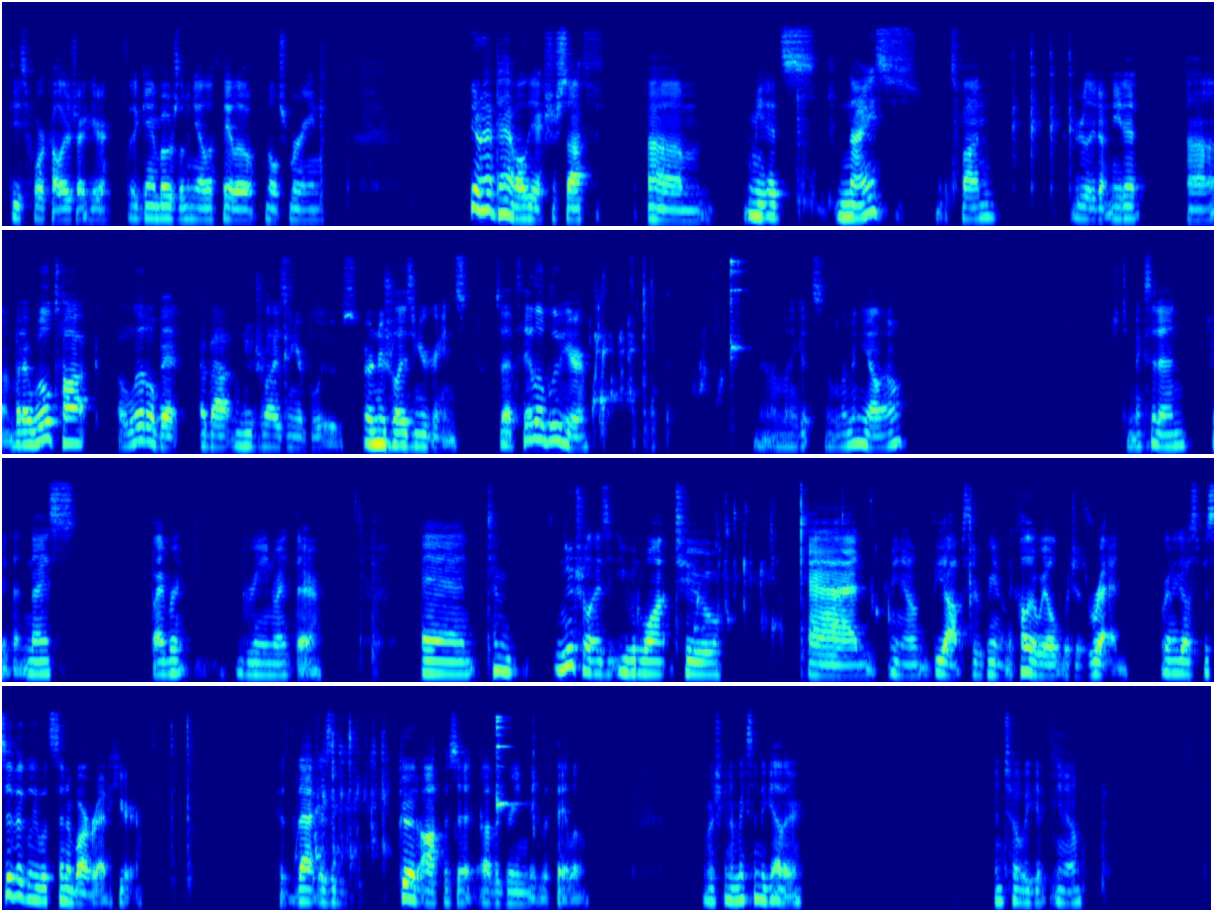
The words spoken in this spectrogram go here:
these four colors right here. The Gamboge, Lemon Yellow, Phthalo, and Ultramarine. You don't have to have all the extra stuff. Um, I mean, it's nice. It's fun. You really don't need it. Um, but I will talk a little bit about neutralizing your blues, or neutralizing your greens. So I have Phthalo Blue here. Now I'm going to get some Lemon Yellow just to mix it in, create that nice, vibrant green right there. And to neutralize it, you would want to add, you know, the opposite of green on the color wheel, which is red. We're going to go specifically with Cinnabar Red here, because that is a good opposite of a green made with phthalo. We're just going to mix them together until we get, you know,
